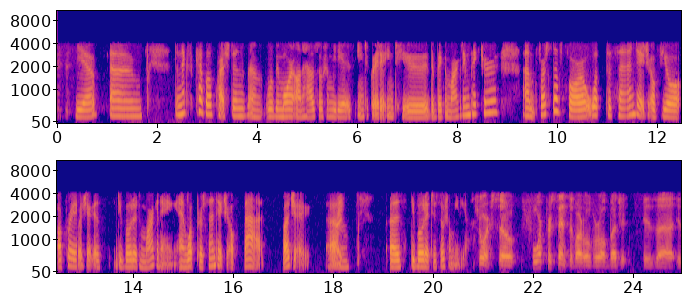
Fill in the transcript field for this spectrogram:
yeah. Um, the next couple of questions um, will be more on how social media is integrated into the bigger marketing picture. Um, first of all, what percentage of your operating budget is devoted to marketing, and what percentage of that budget um, right. is devoted to social media? Sure. So, four percent of our overall budget is uh, is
